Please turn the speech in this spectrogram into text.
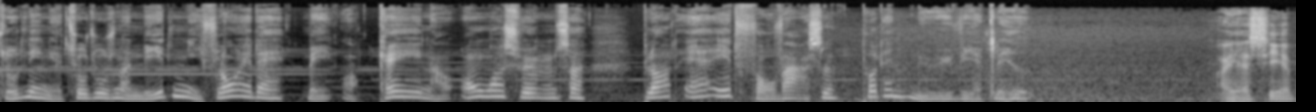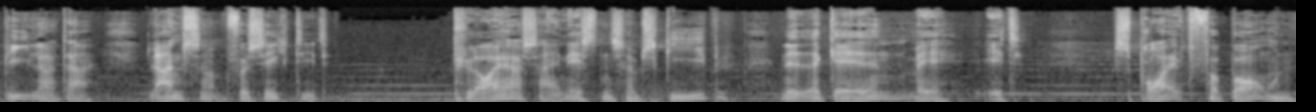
slutningen af 2019 i Florida med orkaner og oversvømmelser blot er et forvarsel på den nye virkelighed. Og jeg ser biler, der langsomt, forsigtigt pløjer sig næsten som skibe ned ad gaden med et sprøjt for borgen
